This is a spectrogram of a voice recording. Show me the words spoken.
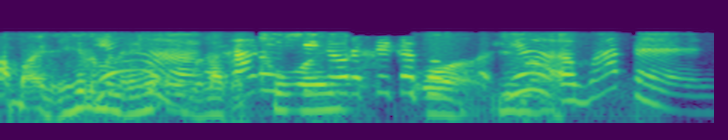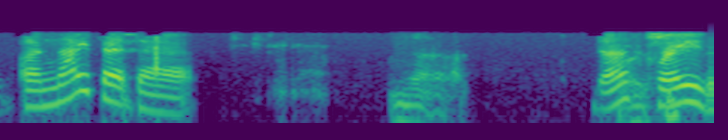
I might have hit him yeah. in the head with like How a toy. How does she know to pick up or, a yeah know, a weapon, a knife at that? Yeah. That's crazy.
